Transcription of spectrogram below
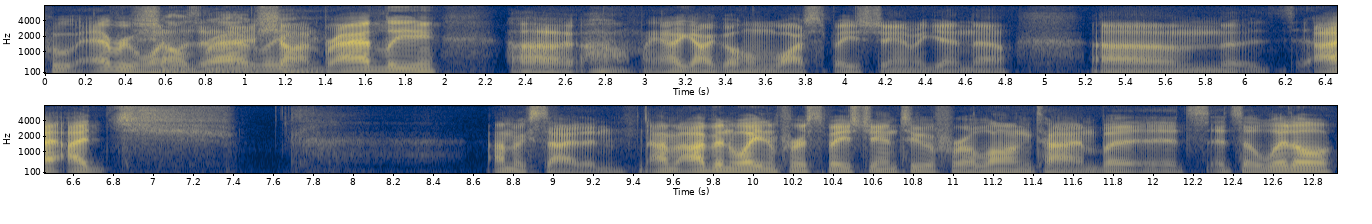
Who everyone Shawn was in Bradley. there. Shawn Bradley. Uh, oh man, I gotta go home and watch Space Jam again now. Um, I, I I'm excited. I'm, I've been waiting for Space Jam 2 for a long time, but it's it's a little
